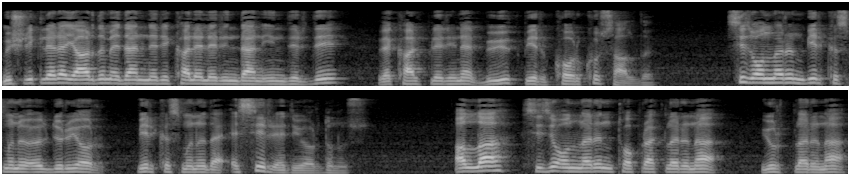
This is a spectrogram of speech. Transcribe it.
müşriklere yardım edenleri kalelerinden indirdi ve kalplerine büyük bir korku saldı. Siz onların bir kısmını öldürüyor, bir kısmını da esir ediyordunuz. Allah sizi onların topraklarına, yurtlarına,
